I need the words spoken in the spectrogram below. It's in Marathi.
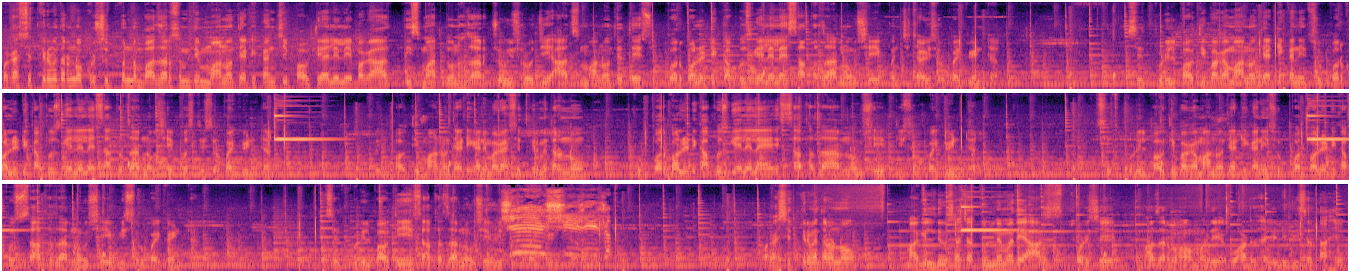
बघा शेतकरी मित्रांनो कृषी उत्पन्न बाजार समिती मानवत या ठिकाणची पावती आलेली आहे. बघा आज तीस मार्च दोन हजार चोवीस रोजी आज मानवत येथे सुपर क्वालिटी कापूस गेलेला आहे सात हजार नऊशे पंचेचाळीस रुपये क्विंटल. तसेच पुढील पावती बघा मानवत या ठिकाणी सुपर क्वालिटी कापूस गेलेला आहे सात हजार नऊशे पस्तीस रुपये क्विंटल. पुढील पावती मानव त्या ठिकाणी बघा शेतकरी मित्रांनो सुपर क्वालिटी कापूस गेलेला आहे सात हजार नऊशे तीस रुपये क्विंटल. तसेच पुढील पावती बघा मानव त्या ठिकाणी सुपर क्वालिटी कापूस सात हजार नऊशे वीस रुपये क्विंटल. तसेच पुढील पावती सात हजार नऊशे वीस रुपये क्विंटल. बघा शेतकरी मित्रांनो मागील दिवसाच्या तुलनेमध्ये आज थोडेसे बाजारभावामध्ये वाढ झालेली दिसत आहे.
